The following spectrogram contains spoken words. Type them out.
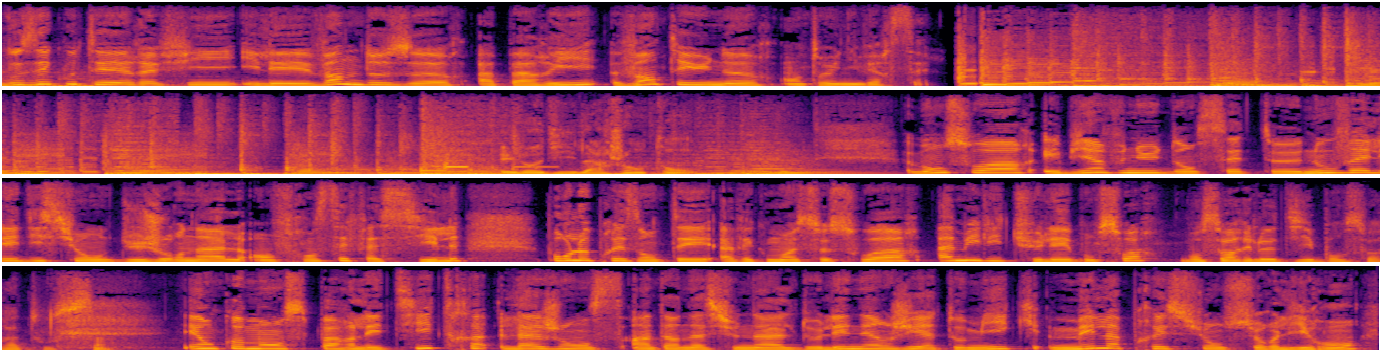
Vous écoutez RFI, il est 22h à Paris, 21h en temps universel. Élodie Largenton. Bonsoir et bienvenue dans cette nouvelle édition du journal en français facile. Pour le présenter avec moi ce soir, Amélie Tullet, bonsoir. Bonsoir Elodie, bonsoir à tous. Et on commence par les titres. L'Agence internationale de l'énergie atomique met la pression sur l'Iran.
